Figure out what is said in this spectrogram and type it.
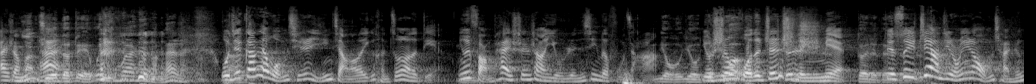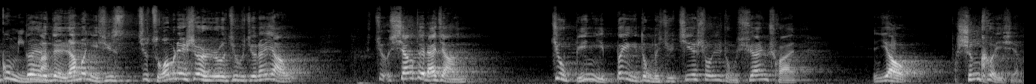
爱上反派，您觉得对？为什么会爱上反派呢？我觉得刚才我们其实已经讲到了一个很重要的点，因为反派身上有人性的复杂，有有有生活的真实的一面，对对对，所以这样就容易让我们产生共鸣嘛。对对对，然后你去就琢磨这事儿的时候，就会觉得呀，就相对来讲，就比你被动的去接受一种宣传要深刻一些嘛，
